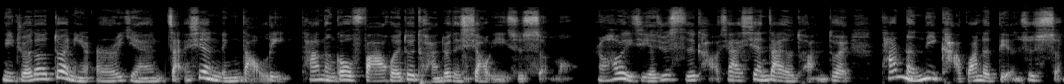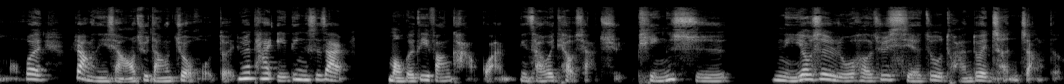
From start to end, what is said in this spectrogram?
你觉得对你而言，展现领导力，它能够发挥对团队的效益是什么？然后以及也去思考一下现在的团队，它能力卡关的点是什么，会让你想要去当救火队？因为它一定是在某个地方卡关，你才会跳下去。平时你又是如何去协助团队成长的？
